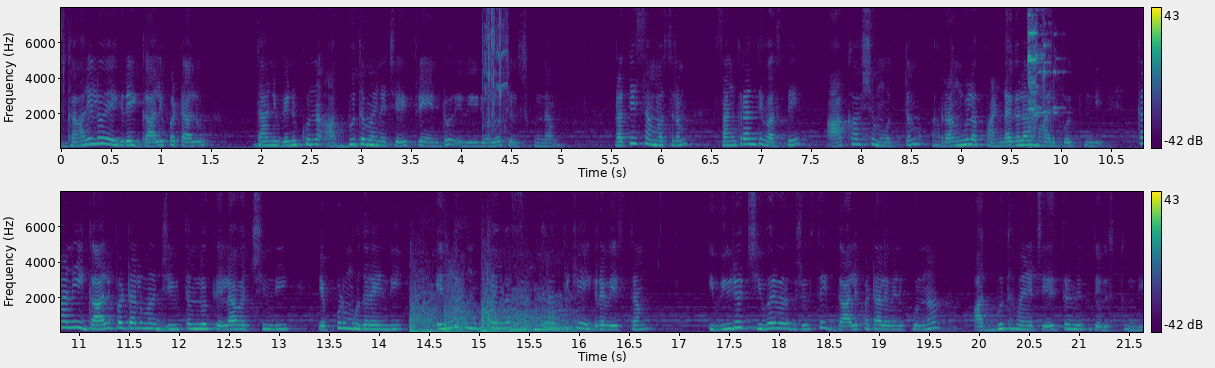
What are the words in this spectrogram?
గాలిలో ఎగిరే గాలిపటాలు దాని వెనుకున్న అద్భుతమైన చరిత్ర ఏంటో ఈ వీడియోలో తెలుసుకుందాం. ప్రతి సంవత్సరం సంక్రాంతి వస్తే ఆకాశం మొత్తం రంగుల పండగలా మారిపోతుంది. కానీ ఈ గాలిపటాలు మన జీవితంలోకి ఎలా వచ్చింది? ఎప్పుడు మొదలైంది? ఎందుకు ముఖ్యంగా సంక్రాంతికే ఎగరవేస్తాం? ఈ వీడియో చివరి వరకు చూస్తే గాలిపటాల వెనుకున్న అద్భుతమైన చరిత్ర మీకు తెలుస్తుంది.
